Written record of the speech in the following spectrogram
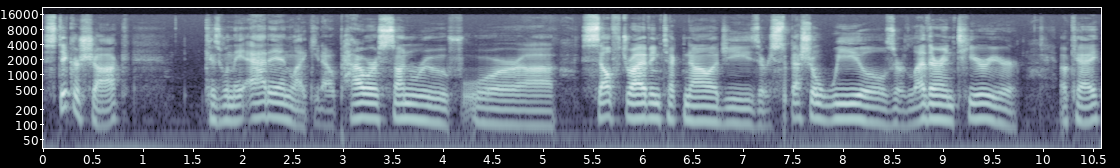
sticker shock, because when they add in like you know power sunroof or uh, self-driving technologies or special wheels or leather interior okay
